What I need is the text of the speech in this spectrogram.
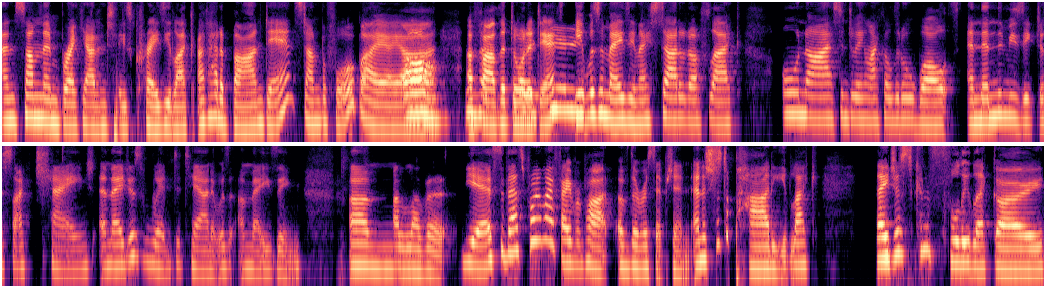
and some then break out into these crazy like i've had a barn dance done before by a, uh, a Oh, that's father daughter so dance. it was amazing. They started off like all nice and doing like a little waltz and then the music just like changed and they just went to town. It was amazing. Um i love it. yeah so that's probably my favorite part of the reception and it's just a party like they just can fully let go.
